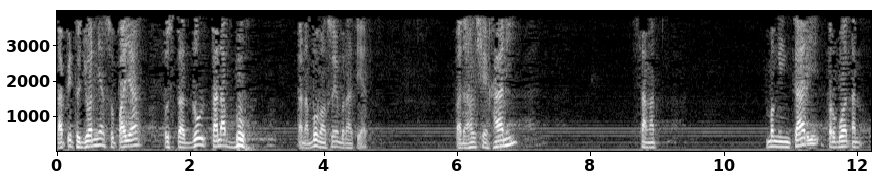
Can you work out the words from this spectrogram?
Tapi tujuannya supaya Ustadzul tanabuh. Tanabuh maksudnya berhati-hati. Padahal Syekhani sangat mengingkari perbuatan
